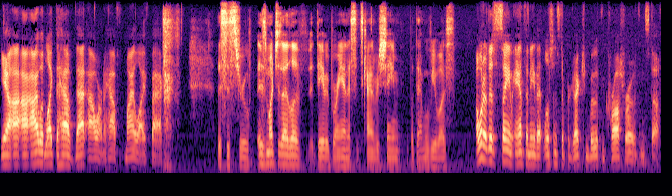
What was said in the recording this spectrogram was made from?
Yeah, I, I would like to have that hour and a half of my life back. This is true. As much as I love David Boreanaz, it's kind of a shame what that movie was. I wonder if this is the same Anthony that listens to Projection Booth and Crossroads and stuff.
